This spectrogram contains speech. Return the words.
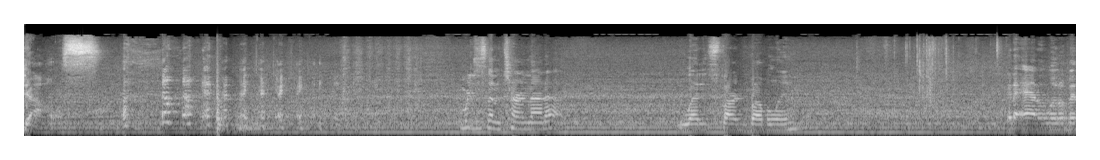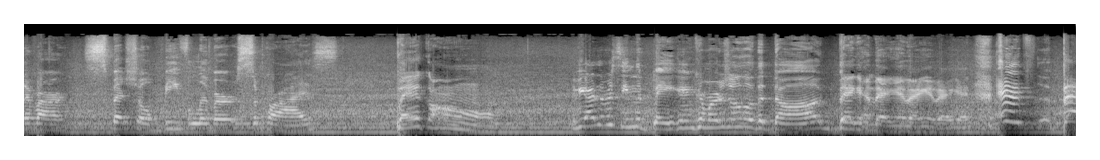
douse. We're just gonna turn that up. Let it start bubbling. Gonna add a little bit of our special beef liver surprise. Bacon! Have you guys ever seen the bacon commercials with the dog? Bacon, bacon, bacon, bacon. It's bacon!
